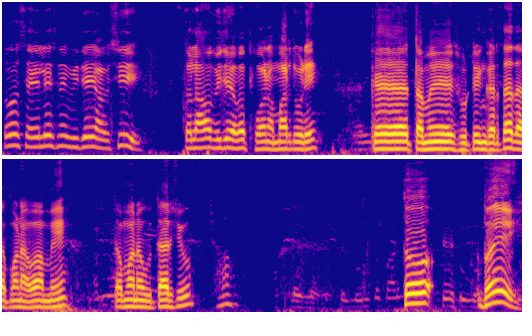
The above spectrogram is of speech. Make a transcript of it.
તો શૈલેષ ને વિજય આવશે? તો લાવો વિજય હવે ફોન અમાર જોડે. કે તમે શૂટિંગ કરતા હતા પણ હવે અમે તમને ઉતારશું. તો ભાઈ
